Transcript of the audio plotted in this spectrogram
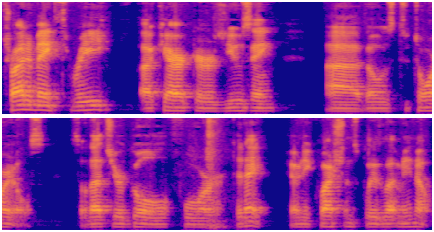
try to make three uh, characters using uh, those tutorials. So that's your goal for today. If you have any questions, please let me know.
